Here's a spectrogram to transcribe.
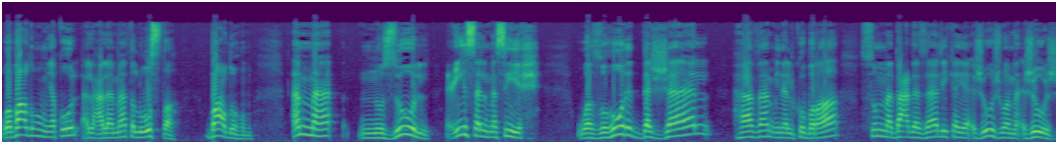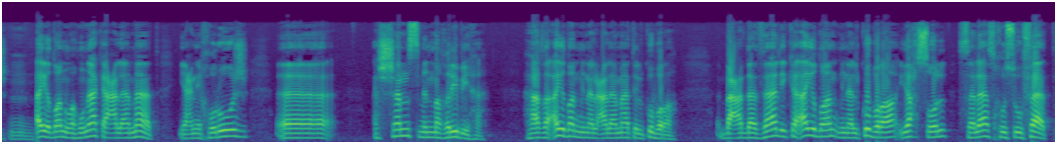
وبعضهم يقول العلامات الوسطى بعضهم. أما نزول عيسى المسيح وظهور الدجال هذا من الكبرى ثم بعد ذلك يأجوج ومأجوج. مم. أيضا وهناك علامات يعني خروج آه، الشمس من مغربها. هذا أيضا من العلامات الكبرى بعد ذلك أيضا من الكبرى يحصل ثلاث خسوفات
